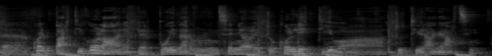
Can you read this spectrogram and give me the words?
eh, quel particolare per poi dare un insegnamento collettivo a tutti i ragazzi.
